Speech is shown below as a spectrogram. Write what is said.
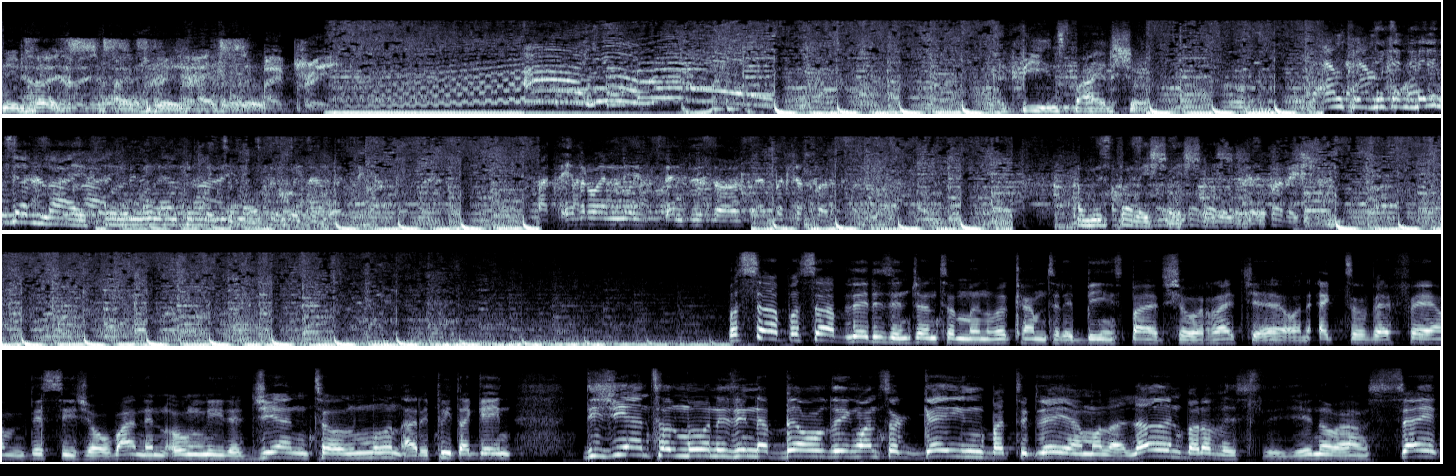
When it hurts, I pray. I pray. Are you ready? The Be Inspired Show. The unpredictability of life will remain unpredictable. But everyone needs and deserves a better person. Of inspiration. Inspiration. What's up, what's up, ladies and gentlemen? Welcome to the Be Inspired Show right here on Active FM. This is your one and only, the Gentle Moon. I repeat again, the Gentle Moon is in the building once again, but today I'm all alone, but obviously, you know what I'm saying.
